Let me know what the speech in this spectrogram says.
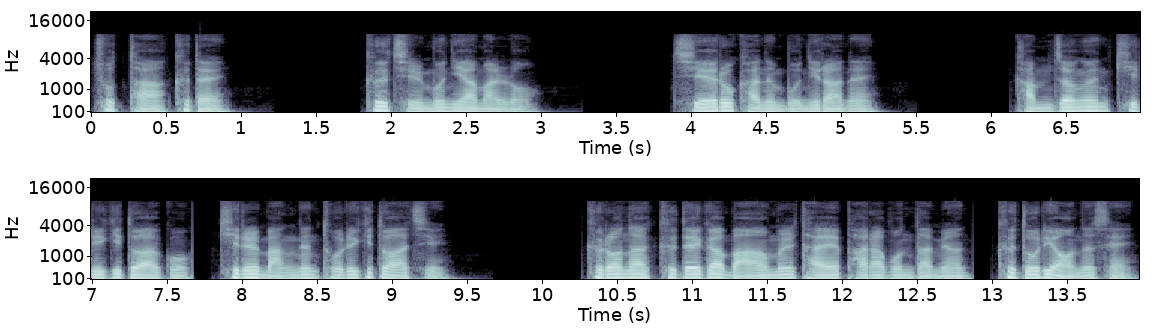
좋다, 그대. 그 질문이야말로 지혜로 가는 문이라네. 감정은 길이기도 하고 길을 막는 돌이기도 하지. 그러나 그대가 마음을 다해 바라본다면 그 돌이 어느새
